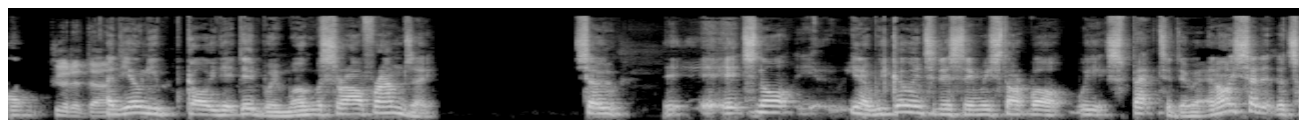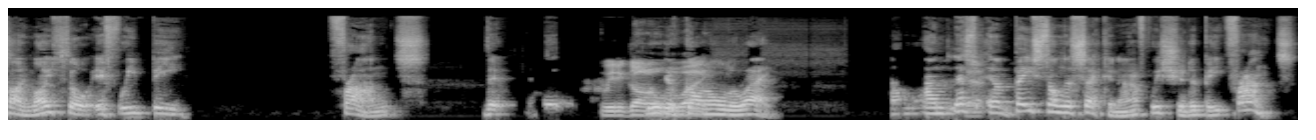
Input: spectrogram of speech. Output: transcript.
Um, Could have done. And the only guy that did win one was Sir Alf Ramsey. So it's not, you know, we go into this thing, we start, well, we expect to do it. And I said at the time, I thought if we beat France that we'd have gone, all, have the gone all the way. And, and yeah. based on the second half, we should have beat France.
